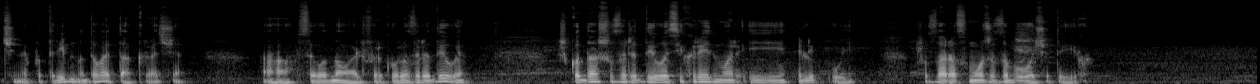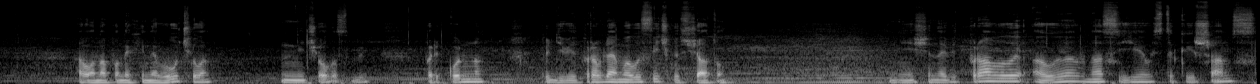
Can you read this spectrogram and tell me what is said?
чи не потрібно. Давай так краще. Ага, все одно Альфрику розрядили. Шкода, що зарядилась і Хрейдмар, і Лікуй, що зараз може заблочити їх. А вона по них і не вивчила. Нічого собі. Прикольно. Тоді відправляємо лисичку з чату. Ні, ще не відправили, але в нас є ось такий шанс.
